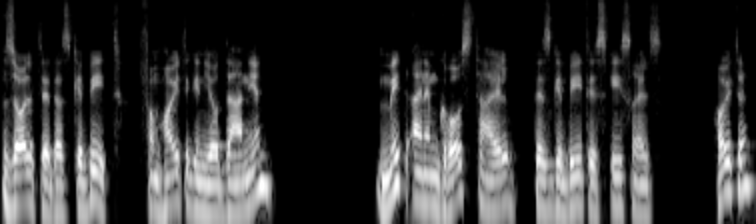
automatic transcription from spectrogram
sollte das Gebiet vom heutigen Jordanien mit einem Großteil des Gebietes Israels heute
